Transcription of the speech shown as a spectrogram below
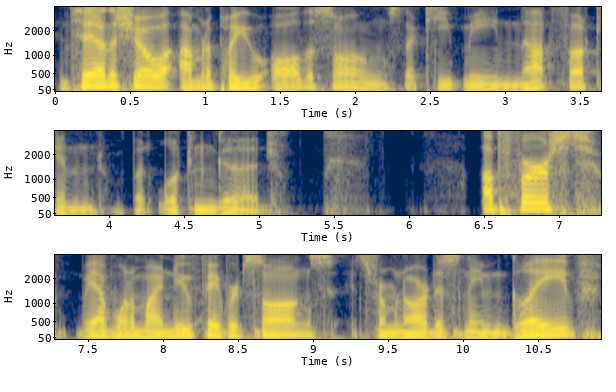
And today on the show, I'm going to play you all the songs that keep me not fucking, but looking good. Up first, we have one of my new favorite songs. It's from an artist named Glaive.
